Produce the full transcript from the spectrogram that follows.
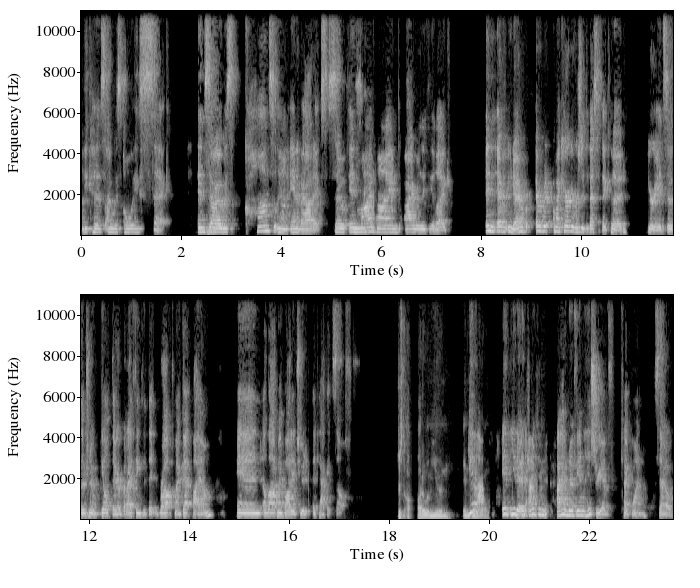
because I was always sick. And so I was constantly on antibiotics. So in my mind, I really feel like, and every, you know, everybody, my caregivers did the best that they could, period. So there's no guilt there. But I think that it robbed my gut biome and allowed my body to attack itself. Just autoimmune in yeah. general. And you know, and I didn't. I have no family history of type one, so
